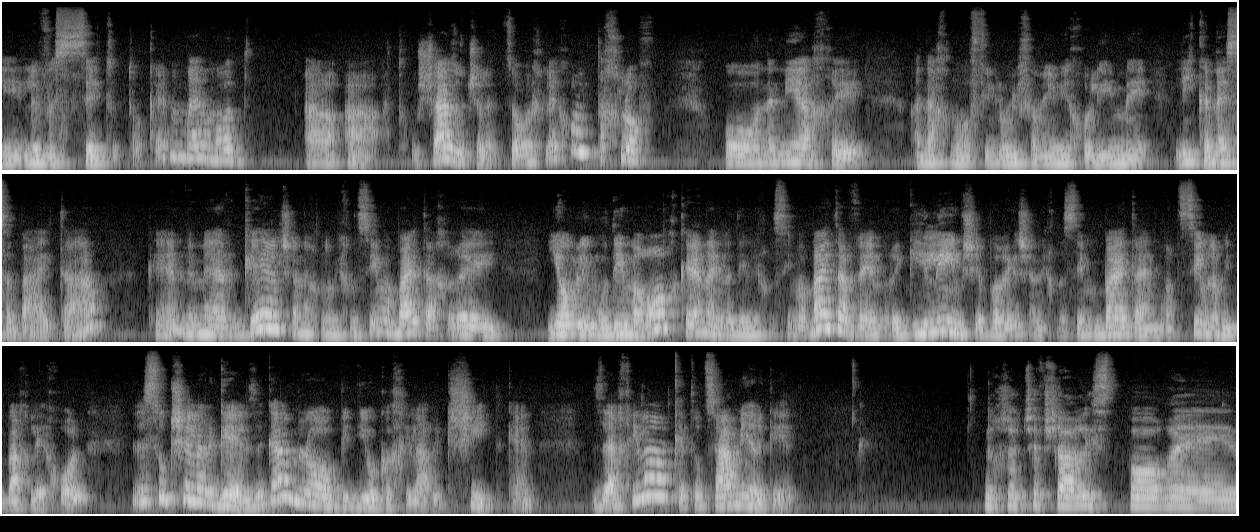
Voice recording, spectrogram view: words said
אה, לווסת אותו, כן? מהר מאוד התחושה הזאת של הצורך לאכול תחלוף. או נניח אה, אנחנו אפילו לפעמים יכולים אה, להיכנס הביתה, כן? ומהרגל שאנחנו נכנסים הביתה אחרי יום לימודים ארוך, כן? הילדים נכנסים הביתה והם רגילים שברגע שהם נכנסים הביתה הם רצים למטבח לאכול. זה סוג של הרגל, זה גם לא בדיוק אכילה רגשית, כן? זה אכילה כתוצאה מהרגל. אני חושבת שאפשר לספור אה,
